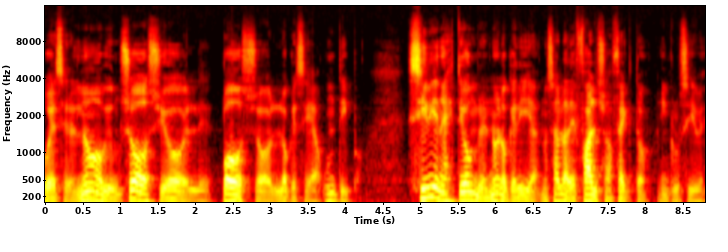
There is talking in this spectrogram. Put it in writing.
puede ser el novio, un socio, el esposo, lo que sea, un tipo. Si bien a este hombre no lo quería, nos habla de falso afecto, inclusive,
